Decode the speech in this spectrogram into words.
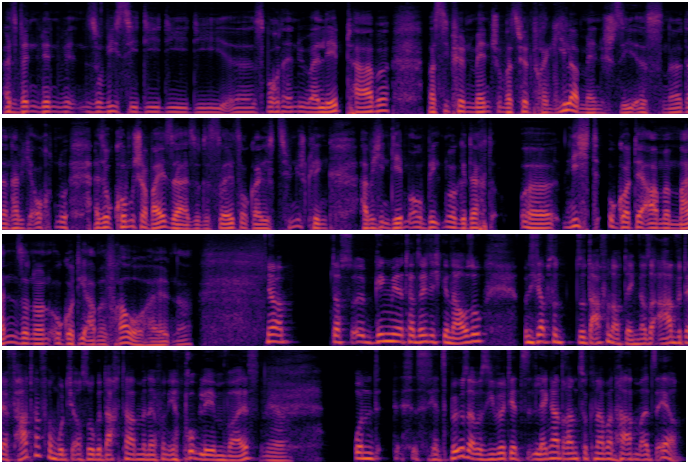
Also wenn, wenn, wenn so wie ich sie die, die, die, äh, das Wochenende überlebt habe, was sie für ein Mensch und was für ein fragiler Mensch sie ist, ne, dann habe ich auch nur, also komischerweise, also das soll jetzt auch gar nicht zynisch klingen, habe ich in dem Augenblick nur gedacht, äh, nicht, oh Gott, der arme Mann, sondern oh Gott, die arme Frau halt, ne? Ja, das äh, ging mir tatsächlich genauso. Und ich glaube, so, so darf man auch denken. Also A wird der Vater vermutlich auch so gedacht haben, wenn er von ihren Problemen weiß. Ja. Und es ist jetzt böse, aber sie wird jetzt länger dran zu knabbern haben als er.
